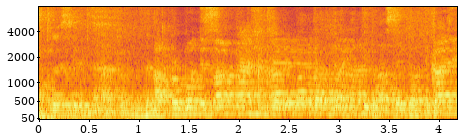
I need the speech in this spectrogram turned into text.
am găsit. Apropo de Sarna și de Avem altă alternativă, asta e toată. care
